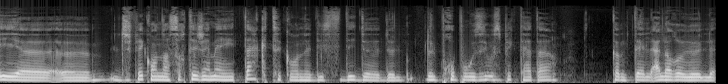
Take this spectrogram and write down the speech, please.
et euh, euh, du fait qu'on n'en sortait jamais intact qu'on a décidé de, de- de le proposer aux spectateurs comme tel. Alors, euh, le-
